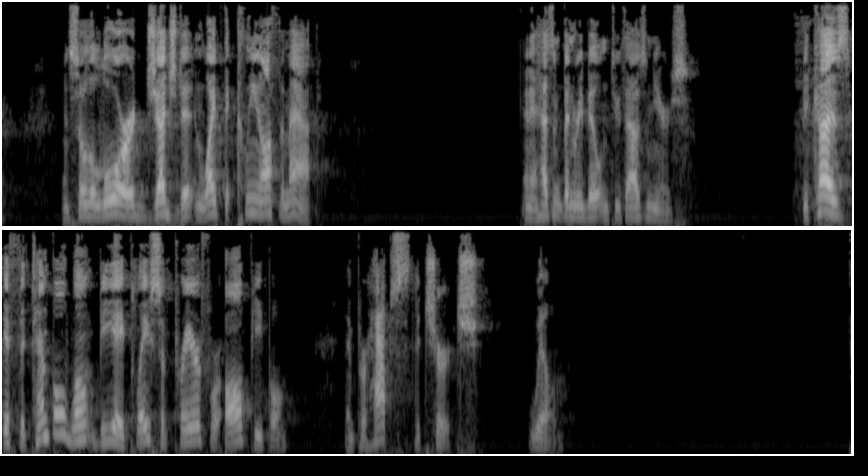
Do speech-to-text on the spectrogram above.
And so the Lord judged it and wiped it clean off the map. And it hasn't been rebuilt in 2,000 years. Because if the temple won't be a place of prayer for all people, then perhaps the church will.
